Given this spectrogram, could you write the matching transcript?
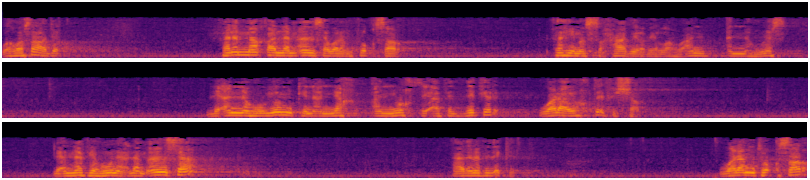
وهو صادق. فلما قال لم أنس ولم تقصر فهم الصحابي رضي الله عنه أنه نسي لأنه يمكن أن أن يخطئ في الذكر ولا يخطئ في الشر. لأن نفي هنا لم أنسى هذا نفي ذكر. ولم تقصر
